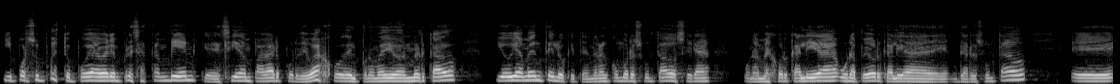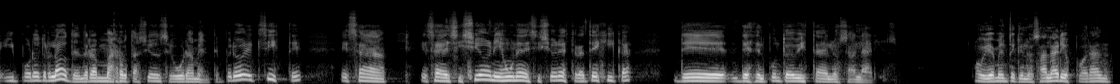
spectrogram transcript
Y por supuesto puede haber empresas también que decidan pagar por debajo del promedio del mercado y obviamente lo que tendrán como resultado será una mejor calidad, una peor calidad de resultado eh, y por otro lado tendrán más rotación seguramente. Pero existe esa, esa decisión y es una decisión estratégica desde el punto de vista de los salarios. Obviamente que los salarios podrán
